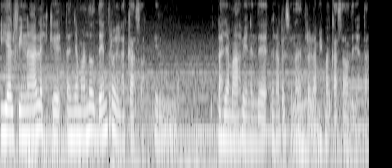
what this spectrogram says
y al final es que están llamando dentro de la casa. El- las llamadas vienen de, de una persona dentro de la misma casa donde ella está.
